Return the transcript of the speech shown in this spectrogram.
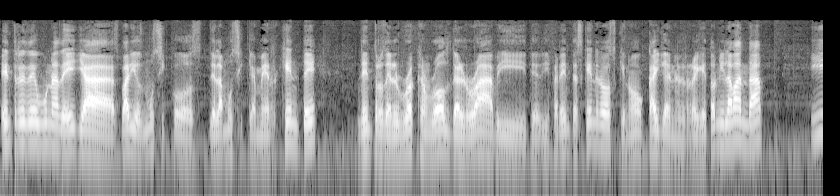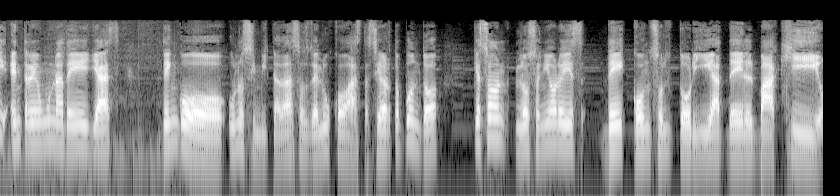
Entre de una de ellas varios músicos de la música emergente dentro del rock and roll, del rap y de diferentes géneros que no caigan en el reggaetón y la banda. Y entre una de ellas tengo unos invitadazos de lujo hasta cierto punto, que son los señores de consultoría del Bajío.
